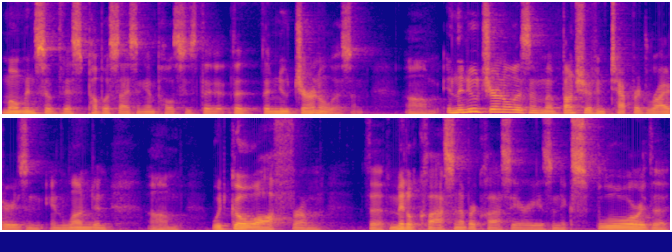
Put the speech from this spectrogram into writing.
moments of this publicizing impulse is the the, the new journalism. Um, in the new journalism, a bunch of intrepid writers in, in London um, would go off from the middle class and upper class areas and explore the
